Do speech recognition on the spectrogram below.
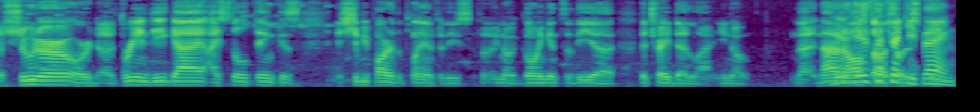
a shooter or a three and D guy, I still think is it should be part of the plan for these, for, you know, going into the uh, the trade deadline. You know, not, not an all the star. tricky thing.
